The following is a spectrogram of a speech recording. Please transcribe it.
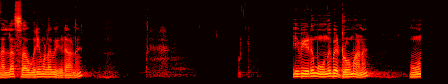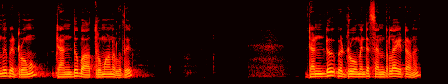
നല്ല സൗകര്യമുള്ള വീടാണ്. ഈ വീട് മൂന്ന് ബെഡ്റൂമാണ്. മൂന്ന് ബെഡ്റൂമും രണ്ട് ബാത്റൂമാണുള്ളത്. രണ്ട് ബെഡ്റൂമിന്റെ സെൻട്രലായിട്ടാണ്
